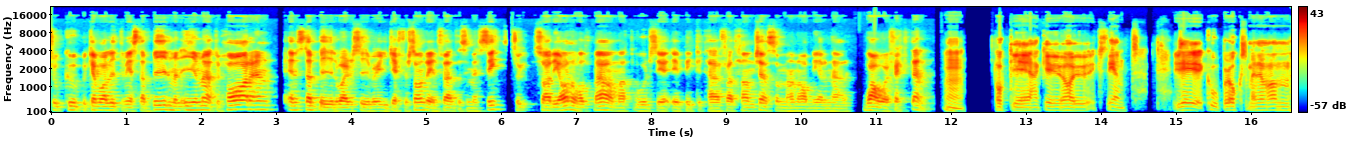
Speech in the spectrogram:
tror Cooper kan vara lite mer stabil men i och med att du har en, en stabil wide receiver i Jefferson rent fantasymässigt så, så hade jag nog hållit med om att Woods är, är picket här för att han känns som han har mer den här wow-effekten. Mm. Och eh, han kan ju, har ju extremt... Det är Cooper också, men man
